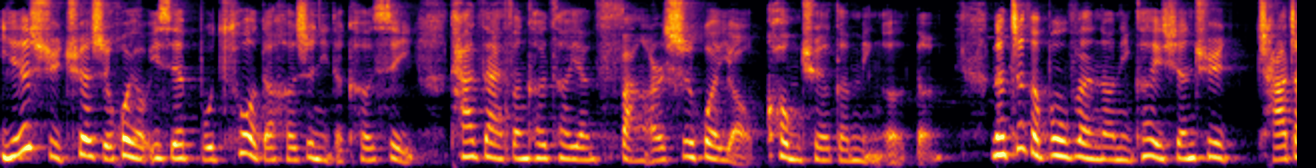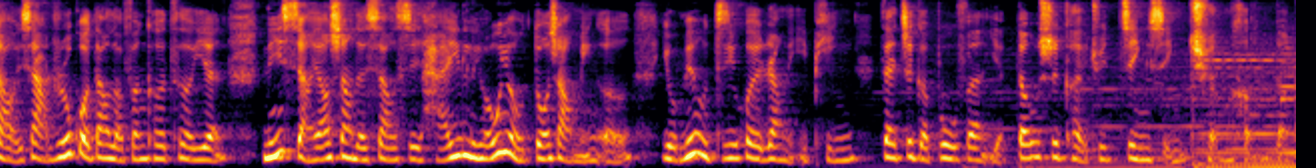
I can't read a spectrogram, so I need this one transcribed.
也许确实会有一些不错的合适你的科系，它在分科测验反而是会有空缺跟名额的。那这个部分呢，你可以先去查找一下，如果到了分科测验，你想要上的校系还留有多少名额，有没有机会让你一拼，在这个部分也都是可以去进行权衡的。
